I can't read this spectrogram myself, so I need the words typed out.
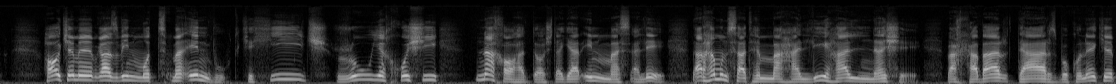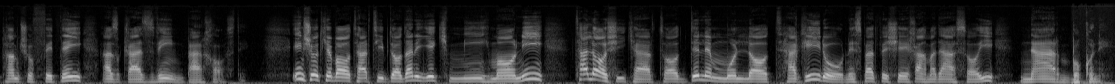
حاکم قزوین مطمئن بود که هیچ روی خوشی نخواهد داشت اگر این مسئله در همون سطح محلی حل نشه. و خبر درز بکنه که همچو فتنه ای از قزوین برخواسته. این شد که با ترتیب دادن یک میهمانی تلاشی کرد تا دل ملا تغییر رو نسبت به شیخ احمد احسایی نرم بکنه.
